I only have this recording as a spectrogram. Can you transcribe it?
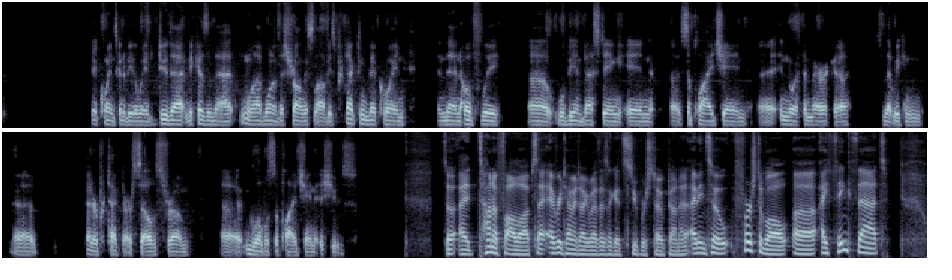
Bitcoin's going to be the way to do that. And because of that, we'll have one of the strongest lobbies protecting Bitcoin, and then hopefully uh, we'll be investing in supply chain uh, in North America so that we can uh, better protect ourselves from uh, global supply chain issues. So a ton of follow ups. Every time I talk about this, I get super stoked on it. I mean, so first of all, uh, I think that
